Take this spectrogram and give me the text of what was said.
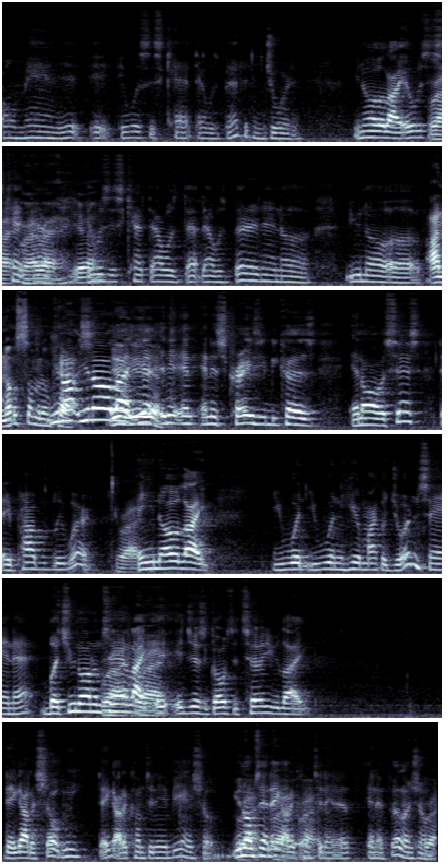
oh man it, it, it was this cat that was better than jordan you know like it was this Right, cat right, that, right, yeah. it was this cat that was that that was better than uh you know uh I know some of them you know you know Yeah, like yeah, yeah. And, and, and it's crazy because in all sense they probably were Right. and you know like you wouldn't you wouldn't hear Michael Jordan saying that, but you know what I'm saying? Like it, it just goes to tell you like they gotta show me. They gotta come to the NBA and show me. You know what I'm saying? They gotta come to the NFL and show me.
